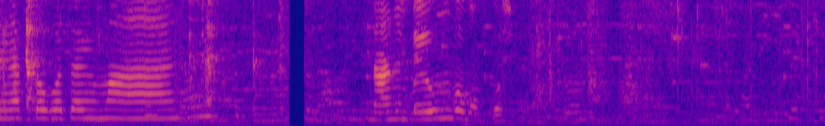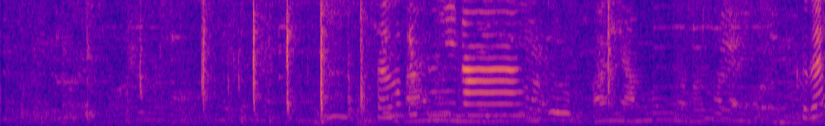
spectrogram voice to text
아리가또 고자이마스. 나는 매운 거 먹고 싶어. 잘 먹겠습니다. 그래?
